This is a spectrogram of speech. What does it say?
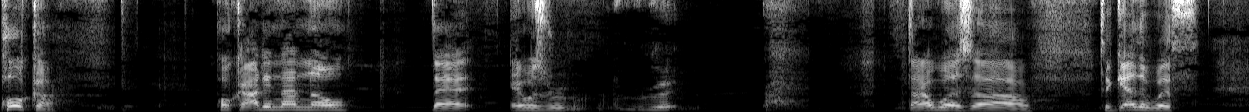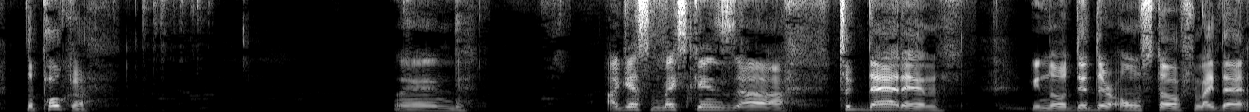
Polka. Polka. I did not know that it was that I was uh, together with the polka. and I guess Mexicans uh, took that and you know did their own stuff like that,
